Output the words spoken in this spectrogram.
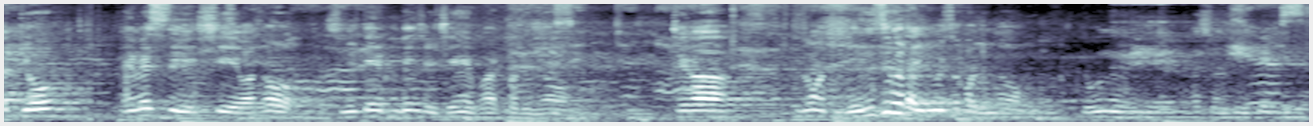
대학교 MSC에 와서 1대1 콘텐츠를 진행해 보았거든요. 제가 그동안 좀 연습을 다 이루고 있었거든요. 오늘 다시 연습을 뺏기고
